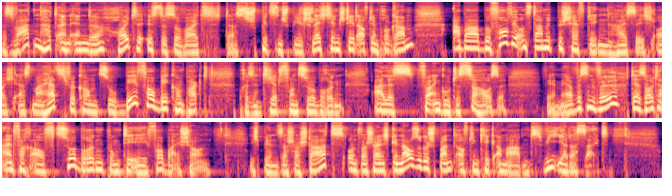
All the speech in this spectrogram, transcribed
Das Warten hat ein Ende. Heute ist es soweit. Das Spitzenspiel schlechthin steht auf dem Programm. Aber bevor wir uns damit beschäftigen, heiße ich euch erstmal herzlich willkommen zu BVB Kompakt, präsentiert von Zurbrüggen. Alles für ein gutes Zuhause. Wer mehr wissen will, der sollte einfach auf zurbrüggen.de vorbeischauen. Ich bin Sascha Staat und wahrscheinlich genauso gespannt auf den Kick am Abend, wie ihr das seid.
